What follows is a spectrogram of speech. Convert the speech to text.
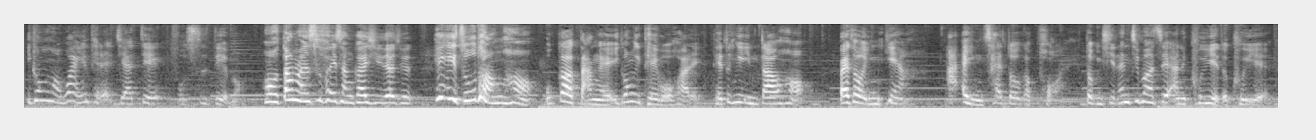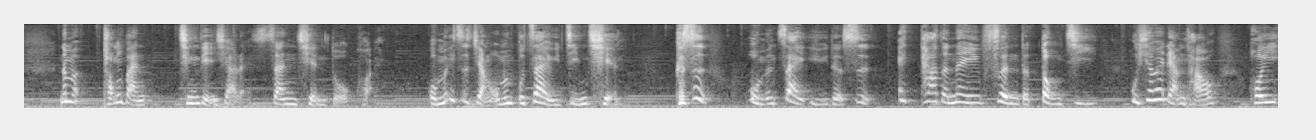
伊讲吼，我已经摕来遮这服饰店哦，哦，当然是非常开心的，就迄支竹筒吼有够重的，伊讲伊摕无法的，摕转去因兜吼，拜托因囝，啊，爱用菜刀个破，都唔是咱即马这安尼开的都开的。那么铜板清点下来三千多块，我们一直讲，我们不在于金钱，可是。我们在于的是，哎，他的那一份的动机，为什么两头可以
